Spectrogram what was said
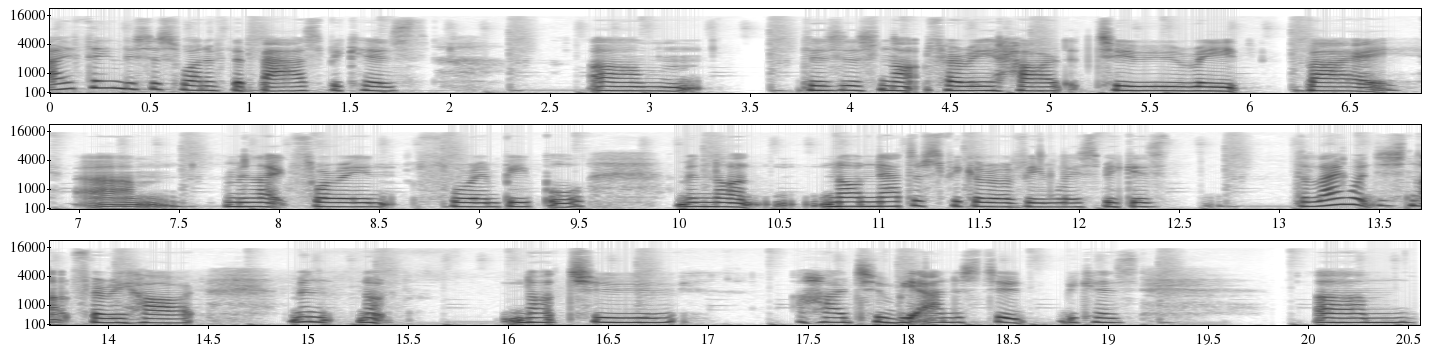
I think this is one of the best because um, this is not very hard to read by um, I mean like foreign foreign people. I mean not not native speaker of English because the language is not very hard. I mean not not too hard to be understood because um,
